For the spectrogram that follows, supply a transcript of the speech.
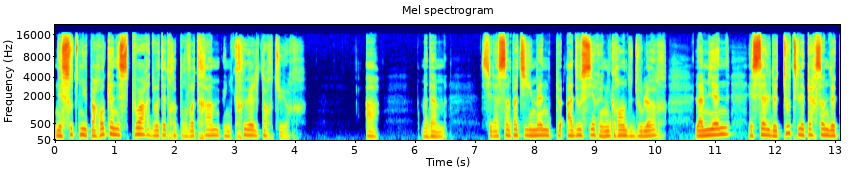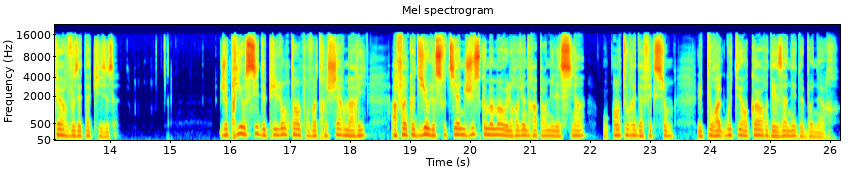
n'est soutenu par aucun espoir doit être pour votre âme une cruelle torture. Ah, madame, si la sympathie humaine peut adoucir une grande douleur, la mienne et celle de toutes les personnes de cœur vous est acquise. Je prie aussi depuis longtemps pour votre cher mari, afin que Dieu le soutienne jusqu'au moment où il reviendra parmi les siens, où, entouré d'affection, il pourra goûter encore des années de bonheur.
